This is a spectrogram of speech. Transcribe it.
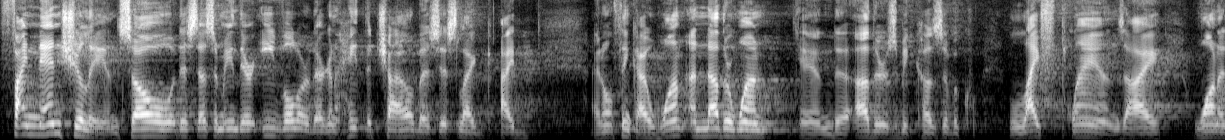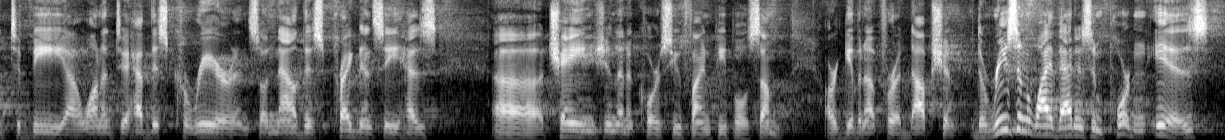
financially. And so this doesn't mean they're evil or they're going to hate the child, but it's just like, I, I don't think I want another one. And uh, others, because of life plans, I wanted to be, I wanted to have this career. And so now this pregnancy has uh, changed. And then, of course, you find people, some are given up for adoption. The reason why that is important is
